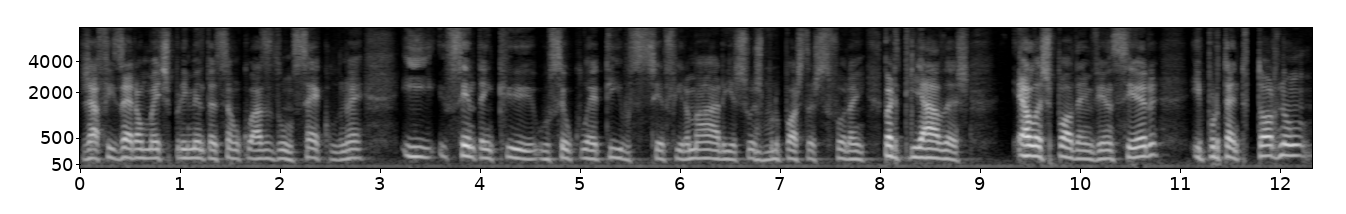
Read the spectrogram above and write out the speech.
já fizeram uma experimentação quase de um século, não é? e sentem que o seu coletivo se afirmar e as suas uhum. propostas se forem partilhadas elas podem vencer e, portanto, tornam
